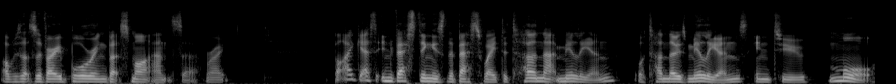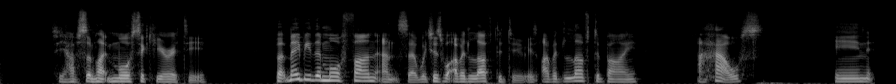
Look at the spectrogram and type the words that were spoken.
Obviously that's a very boring but smart answer, right? But I guess investing is the best way to turn that million or turn those millions into more. So you have some like more security. But maybe the more fun answer, which is what I would love to do, is I would love to buy a house in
